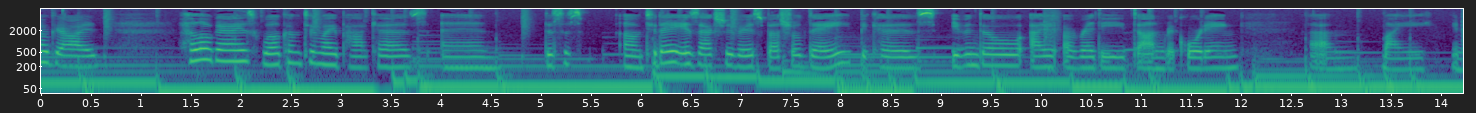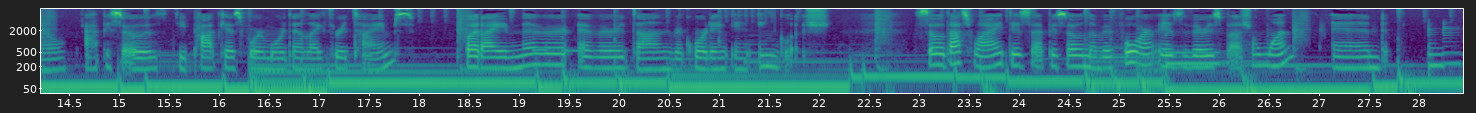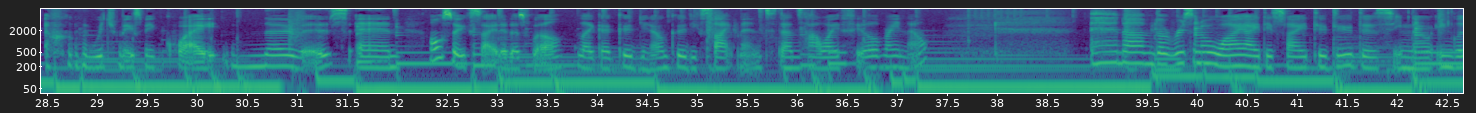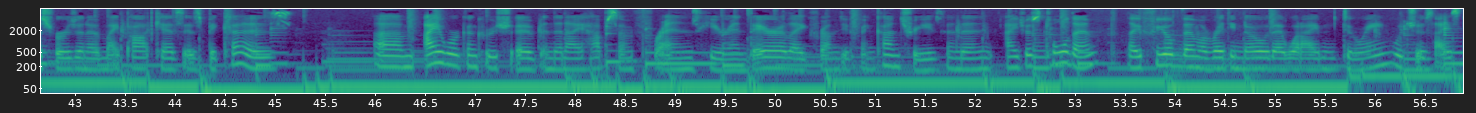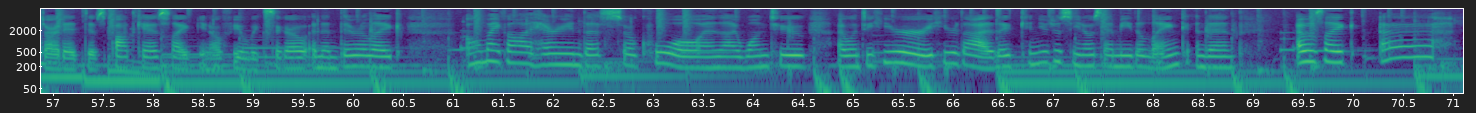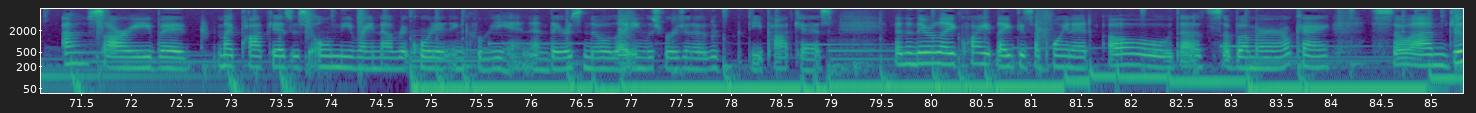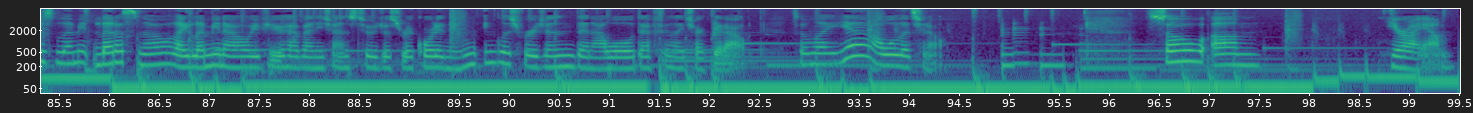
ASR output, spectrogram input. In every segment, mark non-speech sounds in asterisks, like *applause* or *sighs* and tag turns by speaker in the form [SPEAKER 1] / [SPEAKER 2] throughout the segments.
[SPEAKER 1] Oh god. Hello guys, welcome to my podcast. And this is um, today is actually a very special day because even though I already done recording um, my you know episodes the podcast for more than like three times but I never ever done recording in English. So that's why this episode number four is a very special one. And *laughs* which makes me quite nervous and also excited as well. Like a good you know good excitement. That's how i feel right now. And um, the reason why i decide to do this you know english version of my podcast is because um, I work on cruise ship and then I have some friends here and there like from different countries and then I just told them like few of them already know that what I'm doing which is I started this podcast like you know a few weeks ago and then they were like oh my god Harry that's so cool and I want to I want to hear hear that. Like can you just you know send me the link? And then I was like uh I'm sorry but my podcast is only right now recorded in Korean and there's no like English version of the podcast. And then they were like quite like disappointed. Oh, that's a bummer. Okay. So um just let me let us know like let me know if you have any chance to just record it in English version then I will definitely check it out. So I'm like, yeah, I will let you know. So um here I am.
